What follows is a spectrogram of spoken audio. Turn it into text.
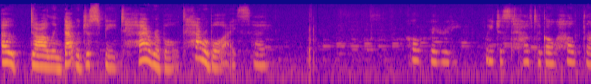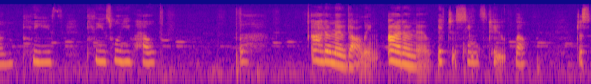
Oh, darling, that would just be terrible, terrible, I say. Oh, Rarity, we just have to go help them. Please, please, will you help? Uh, I don't know, darling. I don't know. It just seems too, well, just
